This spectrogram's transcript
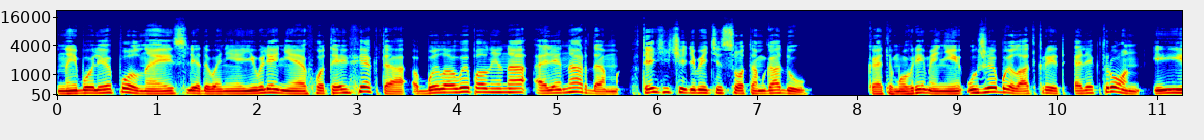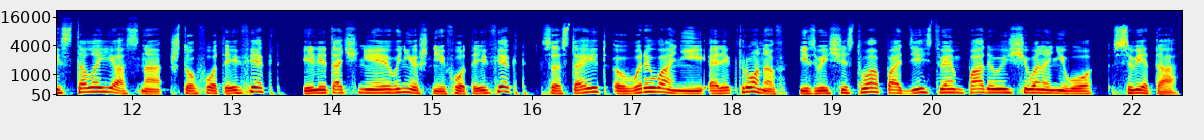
Наиболее полное исследование явления фотоэффекта было выполнено Ленардом в 1900 году. К этому времени уже был открыт электрон, и стало ясно, что фотоэффект, или точнее внешний фотоэффект, состоит в вырывании электронов из вещества под действием падающего на него света.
